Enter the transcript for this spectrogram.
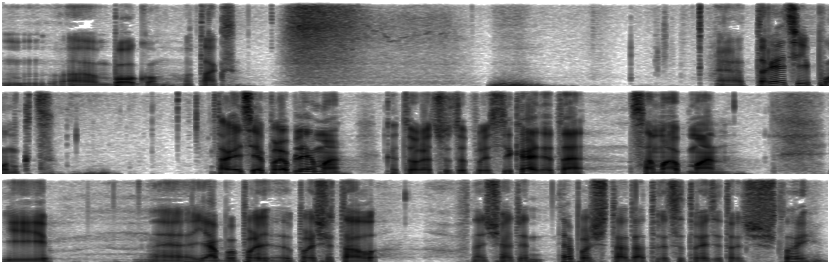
э, Богу. Вот так. Э, третий пункт. Третья проблема, которая отсюда проистекает, это самообман. И э, я бы про прочитал в начале, я прочитаю, да, 33-36.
